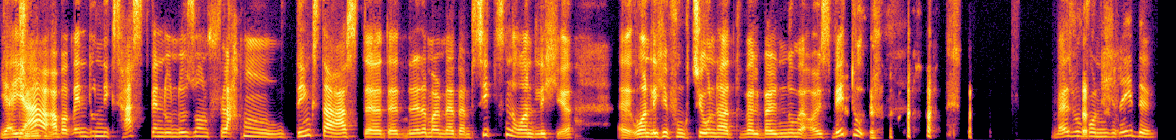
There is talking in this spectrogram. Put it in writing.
Ja, Also ja, aber wenn du nichts hast, wenn du nur so einen flachen Dings da hast, der, der nicht einmal mehr beim Sitzen ordentlich, äh, ordentliche Funktion hat, weil, weil nur mehr alles wehtut. weißt du, wovon ich rede?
